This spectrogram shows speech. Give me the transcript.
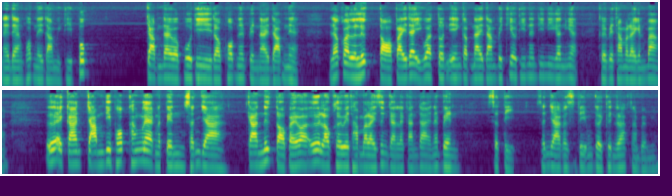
นายแดงพบนายดำอีกทีปุ๊บจำได้ว่าผู้ที่เราพบนั้นเป็นนายดำเนี่ย แล้วก็ระลึกต่อไปได้อีกว่าตนเองกับนายดำไปเที่ยวที่นั่นที่นี่กันเงี้ยเคยไปทำอะไรกันบ้าง ออไอการจำที่พบครั้งแรกนะเป็นสัญญา การนึกต่อไปว่า เออเราเคยไปทำอะไรซึ่งกันและกันได้นั่นเป็นสติ สัญญากับสติมันเกิดขึ้นลักษณะแบบนี้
